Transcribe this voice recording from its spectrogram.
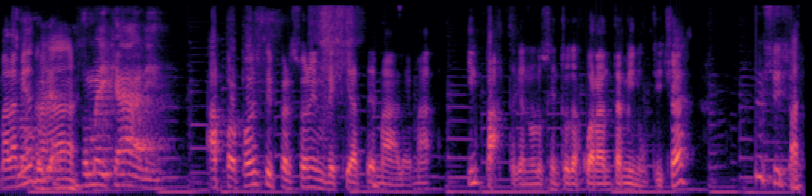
Ma la mia come, domanda Ah. come i cani. a proposito di persone invecchiate male, ma il Pat che non lo sento da 40 minuti, cioè? Sì, sì, Pat,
